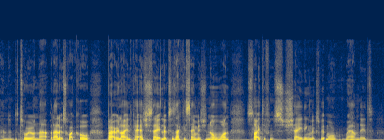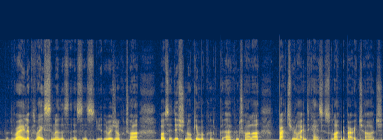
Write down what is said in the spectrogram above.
a, a tutorial on that. But that looks quite cool. Battery light indicator, as you say, it looks exactly the same as your normal one, slightly different shading, looks a bit more rounded but very looks very similar this, this, the original controller, but also additional gimbal con uh, controller, battery light indicator, so LiPo battery charge.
